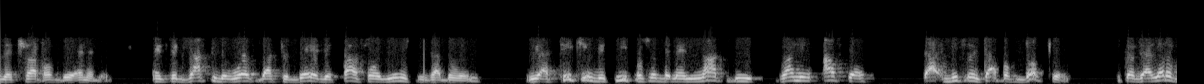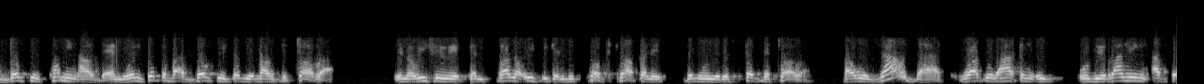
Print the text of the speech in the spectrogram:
the trap of the enemy. It's exactly the work that today the fivefold ministries are doing. We are teaching the people so they may not be running after that different type of doctrine. Because there are a lot of doctrines coming out there. And when you talk about doctrine, talking about the Torah, you know, if we can follow if we can be taught properly, then we will respect the Torah. But without that, what will happen is we'll be running after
